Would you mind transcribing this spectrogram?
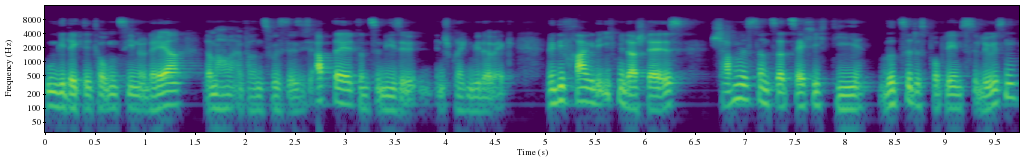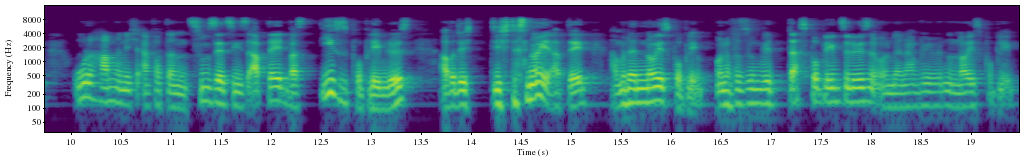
ungedeckte Tokens hin oder her, dann machen wir einfach ein zusätzliches Update, dann sind diese entsprechend wieder weg. Und die Frage, die ich mir da stelle, ist, schaffen wir es dann tatsächlich, die Wurzel des Problems zu lösen? Oder haben wir nicht einfach dann ein zusätzliches Update, was dieses Problem löst, aber durch, durch das neue Update haben wir dann ein neues Problem. Und dann versuchen wir das Problem zu lösen und dann haben wir ein neues Problem.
